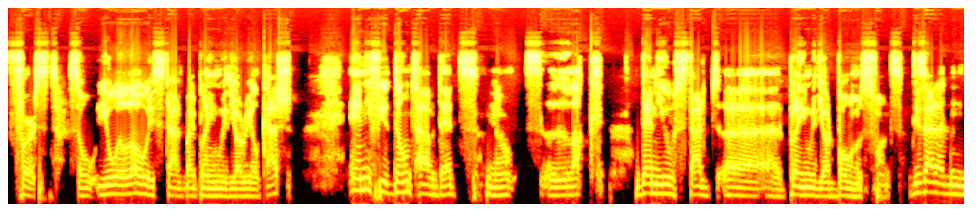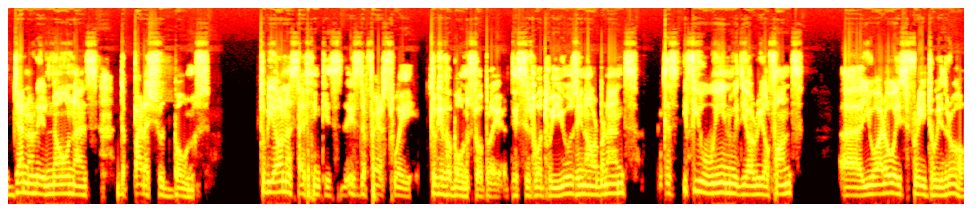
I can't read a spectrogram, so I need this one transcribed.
first, so you will always start by playing with your real cash. And if you don't have that, you know, luck, then you start uh, playing with your bonus funds. These are um, generally known as the parachute bonus. To be honest, I think it's, it's the first way to give a bonus to a player. This is what we use in our brands because if you win with your real funds, uh, you are always free to withdraw.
